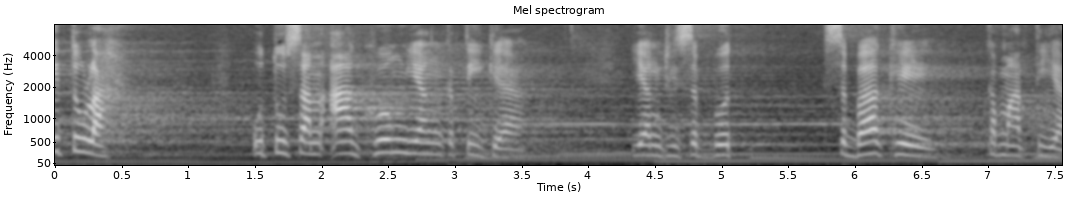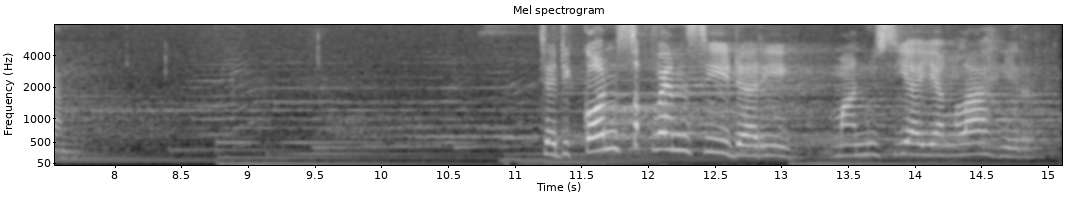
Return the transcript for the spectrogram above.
Itulah utusan agung yang ketiga yang disebut sebagai kematian. Jadi konsekuensi dari manusia yang lahir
